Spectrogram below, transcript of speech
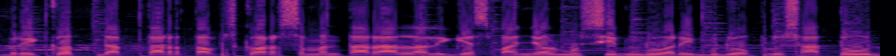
Berikut daftar top skor sementara La Liga Spanyol musim 2021-2022.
